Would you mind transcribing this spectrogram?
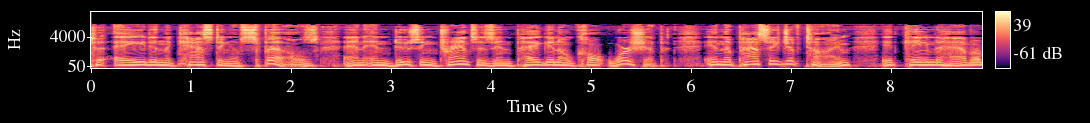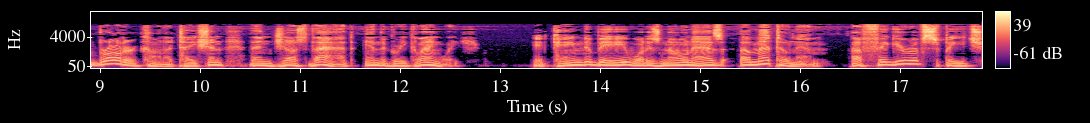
to aid in the casting of spells and inducing trances in pagan occult worship, in the passage of time it came to have a broader connotation than just that in the Greek language. It came to be what is known as a metonym, a figure of speech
